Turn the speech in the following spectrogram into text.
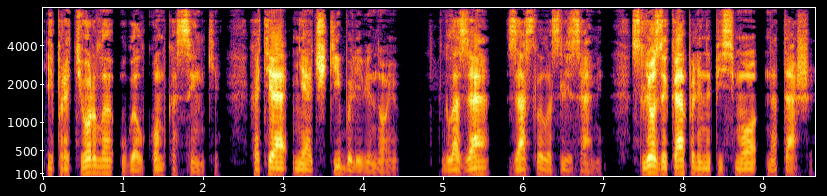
и протерла уголком косынки, хотя не очки были виною. Глаза заслала слезами. Слезы капали на письмо Наташи.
